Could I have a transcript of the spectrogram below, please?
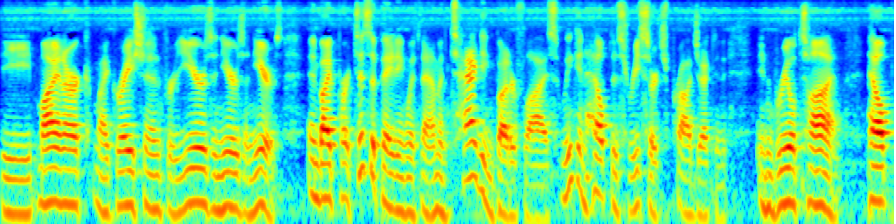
the monarch migration for years and years and years. And by participating with them and tagging butterflies, we can help this research project in, real time, help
